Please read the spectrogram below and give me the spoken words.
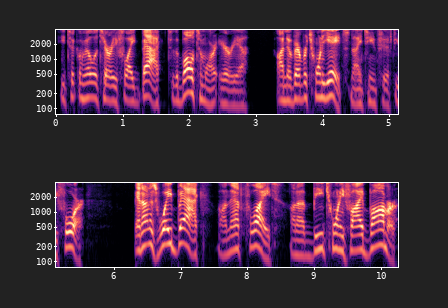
he took a military flight back to the Baltimore area on November 28, 1954. And on his way back on that flight on a B 25 bomber,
